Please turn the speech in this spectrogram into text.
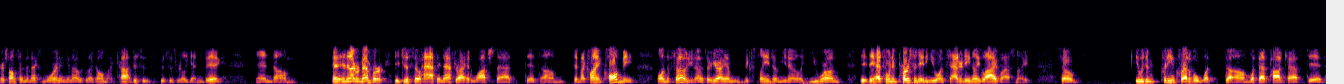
or something the next morning, and I was like, oh my god, this is this is really getting big, and um, and, and then I remember it just so happened after I had watched that that um, that my client called me on the phone, you know, so here I am explaining to him, you know, like you were on, they, they had someone impersonating you on Saturday Night Live last night, so it was pretty incredible what the, um, what that podcast did,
